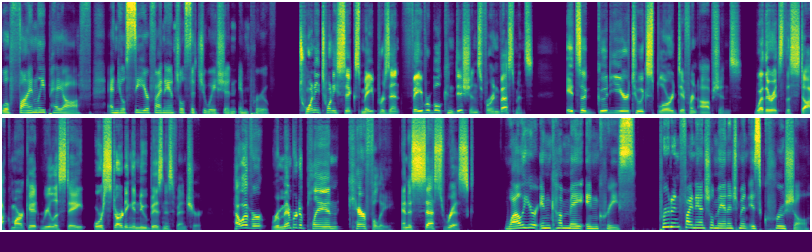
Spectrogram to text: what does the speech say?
will finally pay off, and you'll see your financial situation improve. 2026 may present favorable conditions for investments. It's a good year to explore different options, whether it's the stock market, real estate, or starting a new business venture. However, remember to plan carefully and assess risk. While your income may increase, prudent financial management is crucial.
